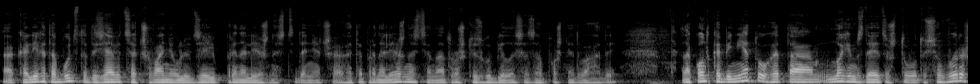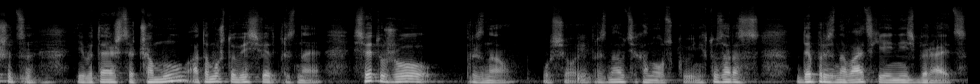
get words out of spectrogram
Калі гэта будзе, тады з'явіцца адчуванне ў людзей прыналежнасці да нечага. Гэта прыналежнасць яна трошкі згубілася за апошнія два гады. Наконт кабінету гэта многім здаецца, што вот усё вырашыцца і пытаешся чаму, а таму што ўвесь свет прызнае. Свет ужо прызнаў усё і прызнаў ціхановскую. ніхто зараз дэ прызнаваць яе не збіраецца.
